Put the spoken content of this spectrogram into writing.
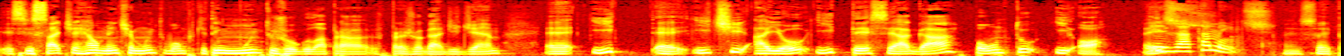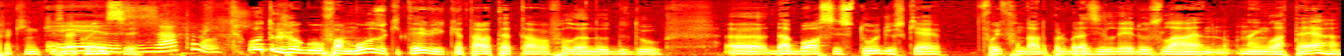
esse site realmente é muito bom porque tem muito jogo lá pra jogar de jam. É, it, é itch.io, itch.io. É isso? Exatamente. É isso aí pra quem quiser conhecer. Exatamente. Outro jogo famoso que teve, que eu tava, até tava falando do, do, ah, da Boss Studios, que é, foi fundado por brasileiros lá na Inglaterra,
